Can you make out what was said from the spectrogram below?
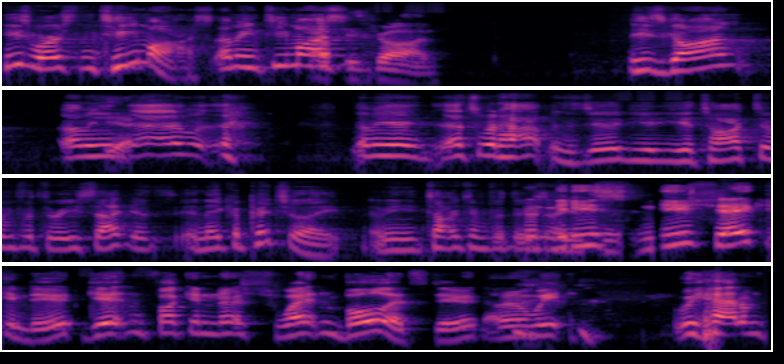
He's worse than T Moss. I mean, T Moss. Oh, he's gone. He's gone. I mean, Yeah. I mean, that's what happens, dude. You you talk to him for three seconds and they capitulate. I mean, you talk to him for three seconds. Knees, knees shaking, dude. Getting fucking sweating bullets, dude. I mean, we we had him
